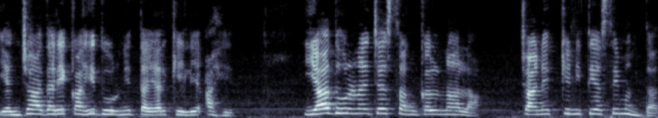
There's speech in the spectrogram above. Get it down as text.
यांच्या आधारे काही धोरणे तयार केली आहेत. या धोरणाच्या संकलनाला चाणक्य नीती असे म्हणतात.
